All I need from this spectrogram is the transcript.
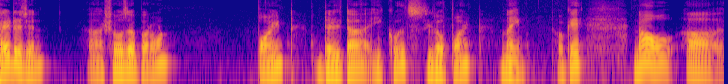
hydrogen uh, shows up around point delta equals 0.9 okay now uh,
